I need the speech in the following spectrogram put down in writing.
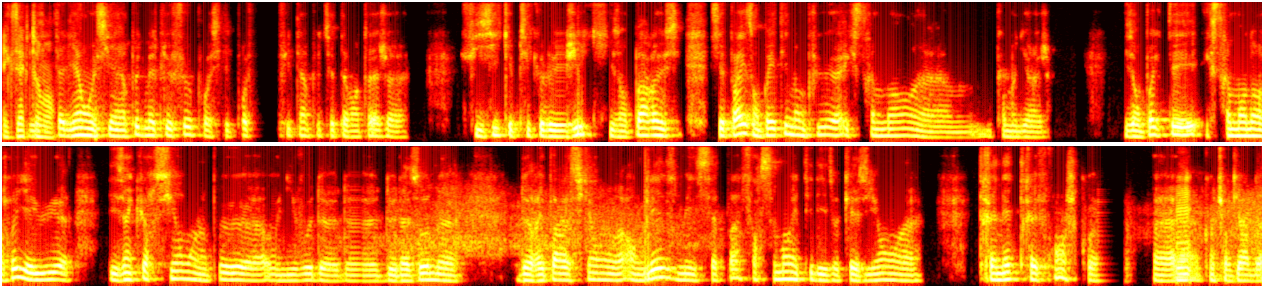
Exactement. Les Italiens ont essayé un peu de mettre le feu pour essayer de profiter un peu de cet avantage euh, physique et psychologique. Ils n'ont pas réussi. C'est pareil, ils n'ont pas été non plus euh, extrêmement, euh, comment dirais-je, ils n'ont pas été extrêmement dangereux. Il y a eu des incursions un peu au niveau de, de, de la zone de réparation anglaise, mais ça n'a pas forcément été des occasions très nettes, très franches, quoi. Mm. Quand tu regardes.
